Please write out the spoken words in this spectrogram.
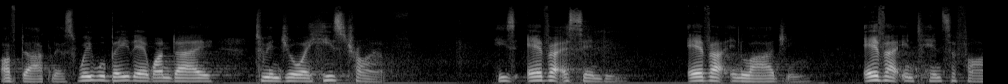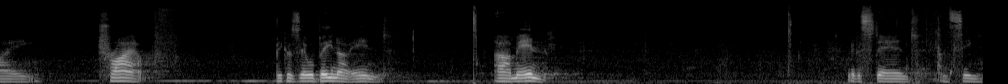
of darkness, we will be there one day to enjoy His triumph. His ever ascending, ever enlarging, ever intensifying triumph, because there will be no end. Amen. We're going to stand and sing.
